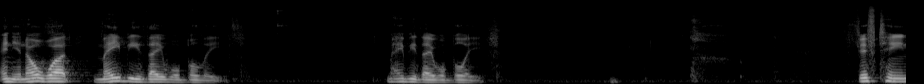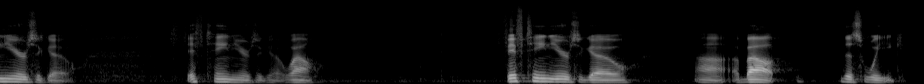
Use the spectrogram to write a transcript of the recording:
And you know what? Maybe they will believe. Maybe they will believe. 15 years ago, 15 years ago, wow. 15 years ago, uh, about this week,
